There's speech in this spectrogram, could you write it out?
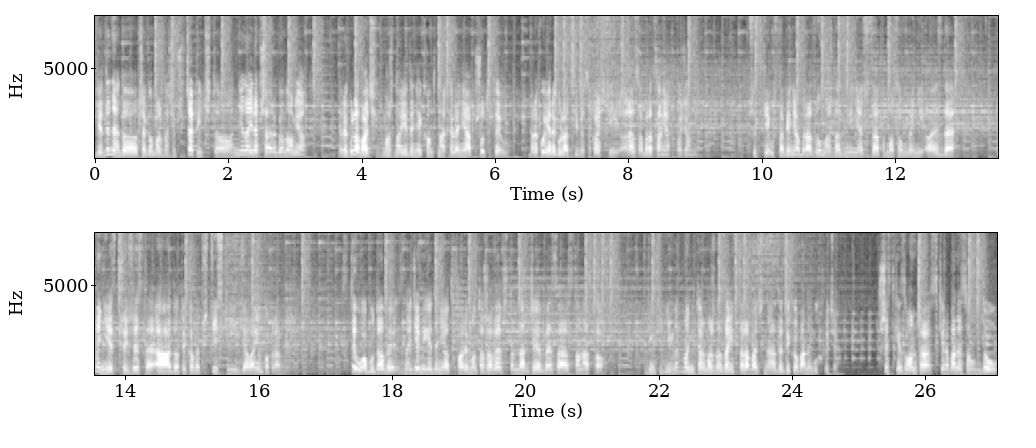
Jedyne do czego można się przyczepić to nie najlepsza ergonomia. Regulować można jedynie kąt nachylenia przód-tył. Brakuje regulacji wysokości oraz obracania w poziomie. Wszystkie ustawienia obrazu można zmieniać za pomocą menu OSD. Menu jest przejrzyste, a dotykowe przyciski działają poprawnie. Z tyłu obudowy znajdziemy jedynie otwory montażowe w standardzie VESA 100 na 100 Dzięki nim monitor można zainstalować na dedykowanym uchwycie. Wszystkie złącza skierowane są w dół.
